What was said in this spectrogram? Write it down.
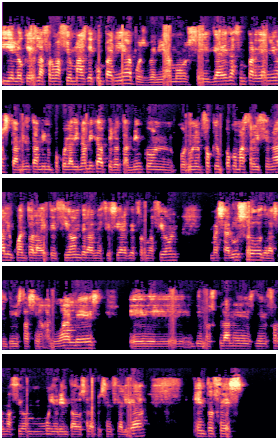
Y en lo que es la formación más de compañía, pues veníamos eh, ya desde hace un par de años cambiando también un poco la dinámica, pero también con, un enfoque un poco más tradicional en cuanto a la detección de las necesidades de formación, más al uso de las entrevistas anuales, eh, de los planes de formación muy orientados a la presencialidad. Entonces,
